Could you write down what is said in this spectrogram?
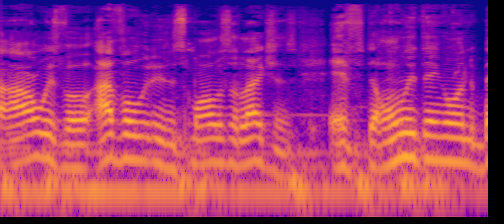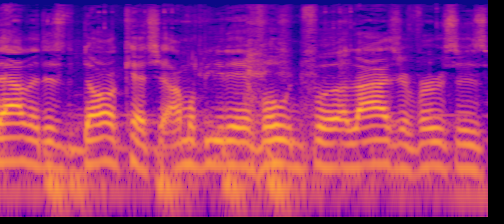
I always vote. I vote in the smallest elections. If the only thing on the ballot is the dog catcher, I'm gonna be there voting for Elijah versus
